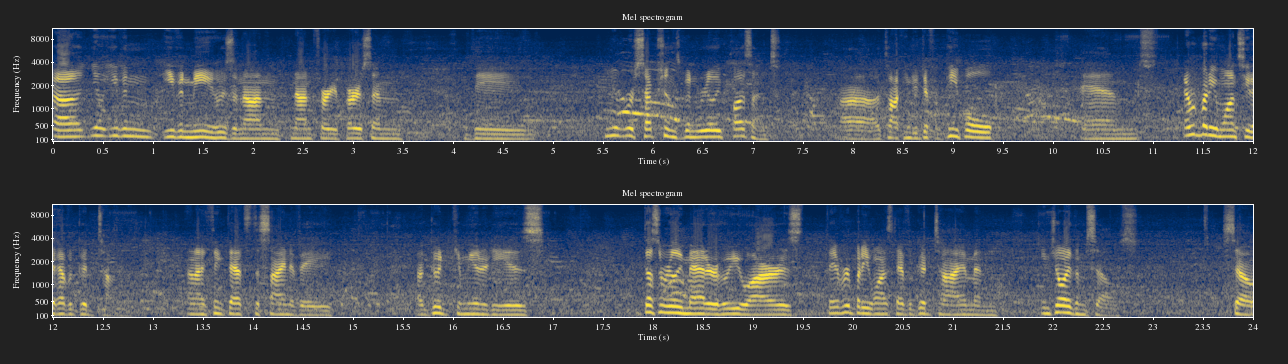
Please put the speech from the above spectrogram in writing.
uh, you know, even even me, who's a non non furry person, the you know, reception's been really pleasant. Uh, talking to different people, and everybody wants you to have a good time. And I think that's the sign of a a good community is it doesn't really matter who you are is everybody wants to have a good time and enjoy themselves. So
